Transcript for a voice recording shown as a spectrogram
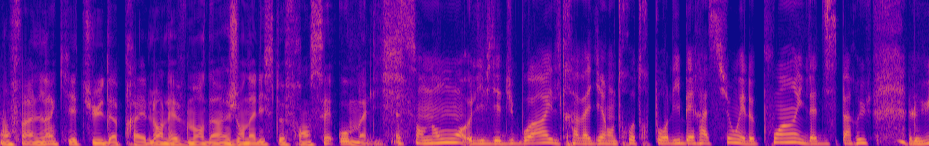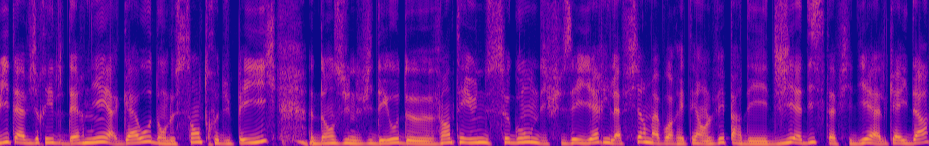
Enfin, l'inquiétude après l'enlèvement d'un journaliste français au Mali. Son nom, Olivier Dubois, il travaillait entre autres pour Libération et Le Point. Il a disparu le 8 avril dernier à Gao, dans le centre du pays. Dans une vidéo de 21 secondes diffusée hier, il affirme avoir été enlevé par des djihadistes affiliés à Al-Qaïda.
